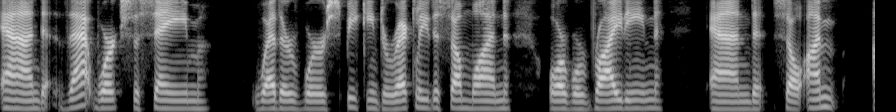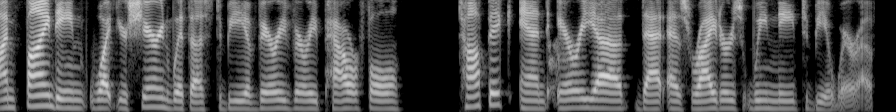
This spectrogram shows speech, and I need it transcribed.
And that works the same whether we're speaking directly to someone or we're writing. And so I'm I'm finding what you're sharing with us to be a very, very powerful topic and area that as writers we need to be aware of.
